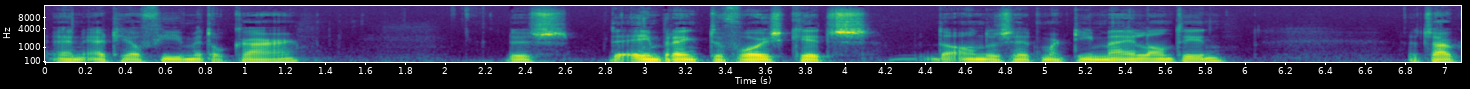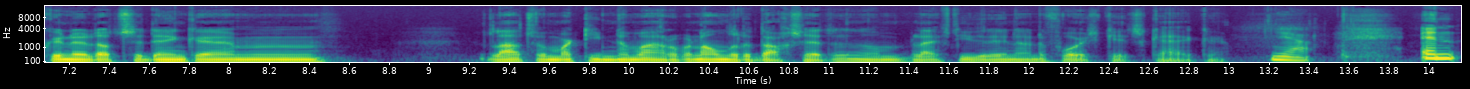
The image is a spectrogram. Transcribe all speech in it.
en RTL 4 met elkaar. Dus de een brengt de Voice Kids, de ander zet Martien Meiland in. Het zou kunnen dat ze denken, hmm, laten we Martien dan maar op een andere dag zetten. Dan blijft iedereen naar de Voice Kids kijken. Ja. En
